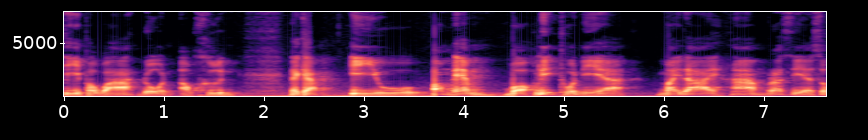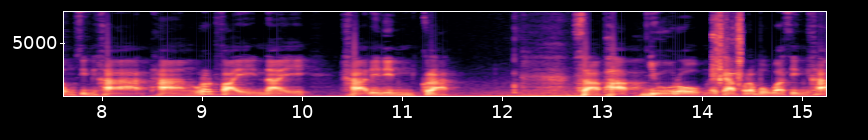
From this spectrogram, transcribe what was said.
ที่ผวาโดนเอาคืน นะครับ EU อ้อมแอม บอกลิทัวเนียไม่ได้ห้ามรัสเซียส่งสินค้าทางรถไฟในคาดินินกราดสหภาพยุโรปนะครับระบุว่าสินค้า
